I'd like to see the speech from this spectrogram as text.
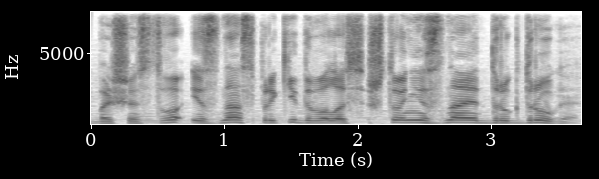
большинство из нас прикидывалось, что не знает друг друга.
